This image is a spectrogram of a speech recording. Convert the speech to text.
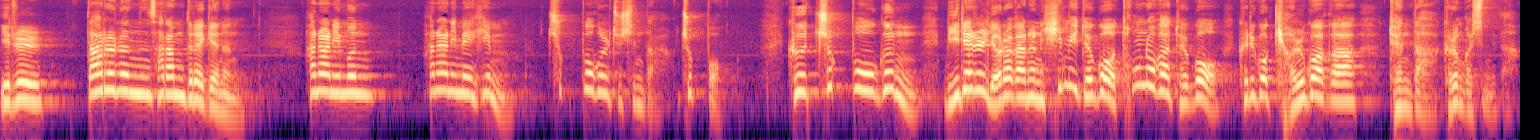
이를 따르는 사람들에게는 하나님은 하나님의 힘, 축복을 주신다. 축복. 그 축복은 미래를 열어가는 힘이 되고 통로가 되고 그리고 결과가 된다. 그런 것입니다.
